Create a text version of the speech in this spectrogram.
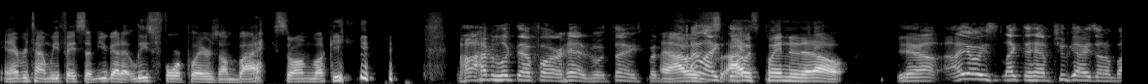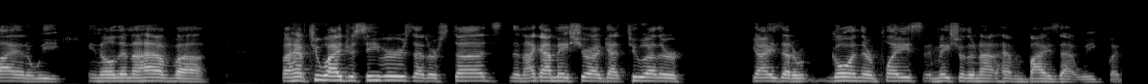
and every time we face up, you got at least four players on bye. So I'm lucky. I haven't looked that far ahead, but thanks. But I was I, like I was planning it out. Yeah, I always like to have two guys on a bye at a week. You know, then I have uh if I have two wide receivers that are studs, then I gotta make sure I got two other guys that are going their place and make sure they're not having byes that week. But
